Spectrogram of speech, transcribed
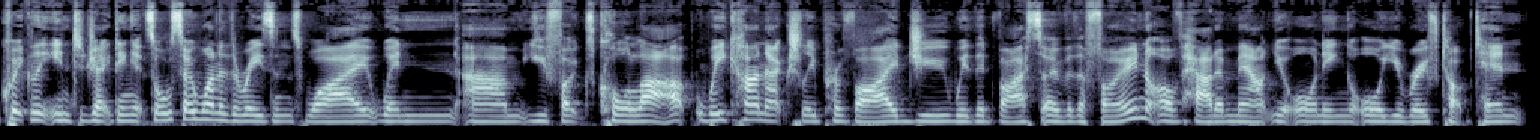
quickly interjecting it's also one of the reasons why when um, you folks call up we can't actually provide you with advice over the phone of how to mount your awning or your rooftop tent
